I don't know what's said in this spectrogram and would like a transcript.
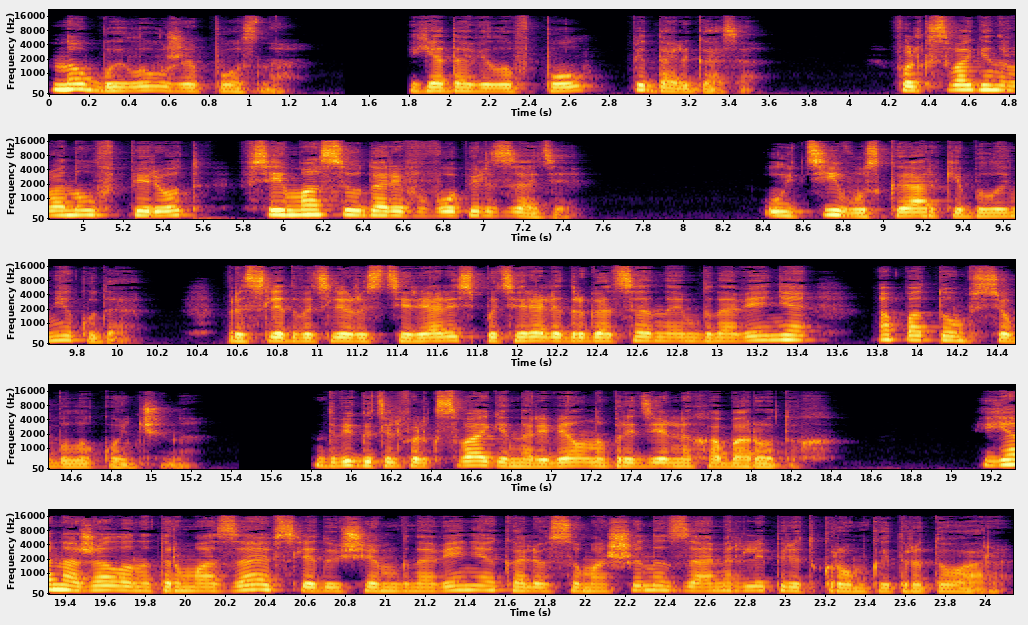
Но было уже поздно. Я давила в пол педаль газа. «Фольксваген» рванул вперед, всей массой ударив в «Опель» сзади. Уйти в узкой арке было некуда. Преследователи растерялись, потеряли драгоценное мгновение, а потом все было кончено. Двигатель «Фольксвагена» ревел на предельных оборотах. Я нажала на тормоза, и в следующее мгновение колеса машины замерли перед кромкой тротуара.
